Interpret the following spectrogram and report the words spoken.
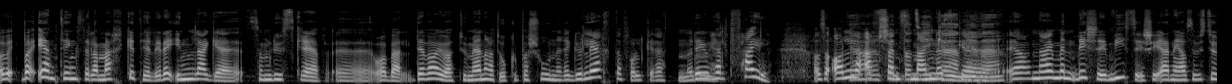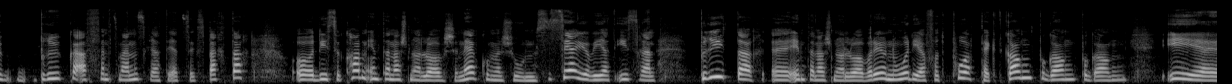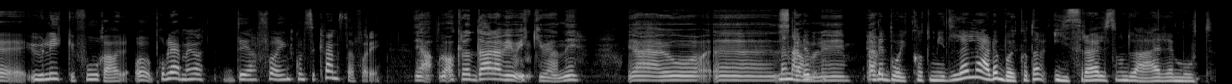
Og bare én ting som jeg la merke til i det innlegget som du skrev, Aabel, det var jo at du mener at okkupasjonen er regulert av folkeretten. Og det er jo mm. helt feil. Altså alle FNs mennesker ja, Nei, men det er ikke, vi som er ikke enige. Altså, hvis du bruker FNs menneskerettighetseksperter og de som kan internasjonal lov, Genévekonvensjonen, så ser jo vi at Israel bryter eh, internasjonal lov. og Det er jo noe de har fått påpekt gang på gang på gang i eh, ulike fora. Og Problemet er jo at det får ingen konsekvenser for dem. Ja, men akkurat der er vi jo ikke uenige. Jeg er jo eh, skammelig Men Er det, ja. boikottmiddel, eller er det boikott av Israel som du er mot?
